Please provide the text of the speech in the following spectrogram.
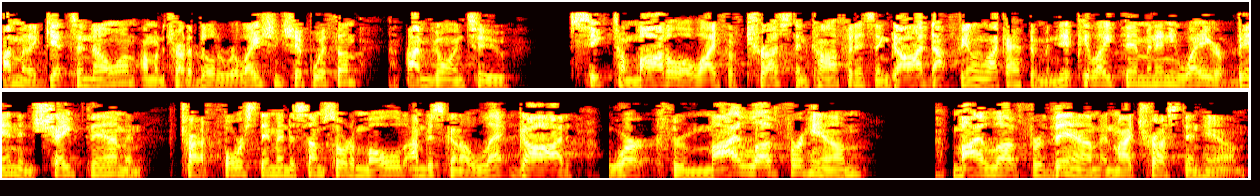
I'm going to get to know them. I'm going to try to build a relationship with them. I'm going to seek to model a life of trust and confidence in God, not feeling like I have to manipulate them in any way or bend and shape them and try to force them into some sort of mold. I'm just going to let God work through my love for Him, my love for them, and my trust in Him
